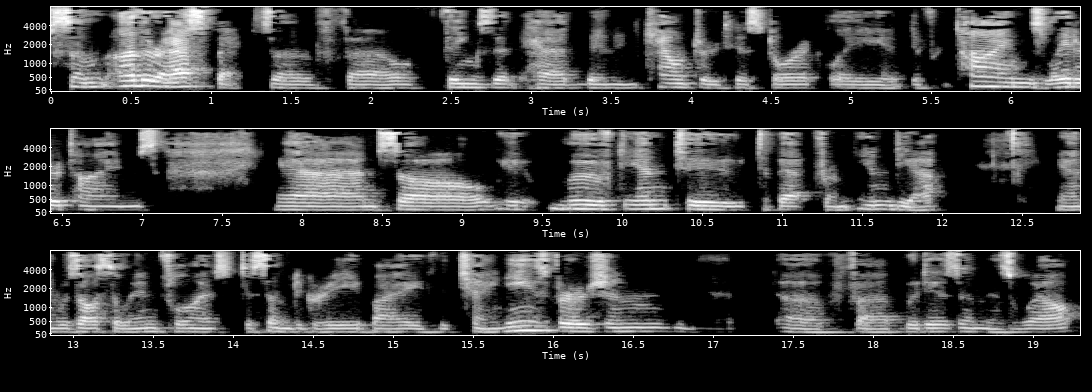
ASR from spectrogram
some other aspects of uh, things that had been encountered historically at different times, later times. And so it moved into Tibet from India and was also influenced to some degree by the Chinese version of uh, Buddhism as well.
